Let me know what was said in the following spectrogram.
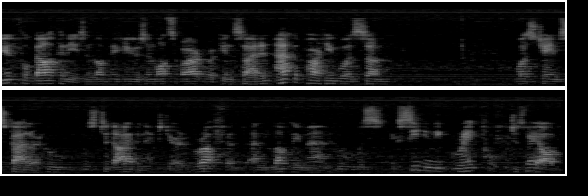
beautiful balconies and lovely views and lots of artwork inside. And at the party was um, was James Schuyler, who was to die the next year, a rough and, and lovely man who was exceedingly grateful, which is very odd,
